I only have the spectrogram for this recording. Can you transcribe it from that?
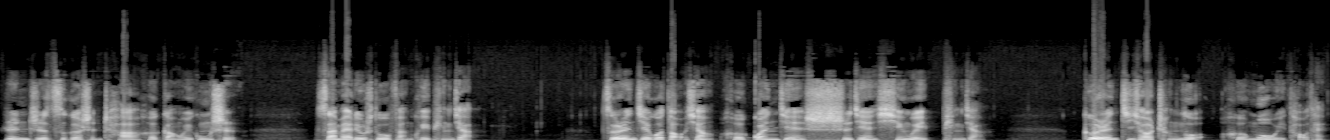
任职资格审查和岗位公示、三百六十度反馈评价、责任结果导向和关键事件行为评价、个人绩效承诺和末尾淘汰。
